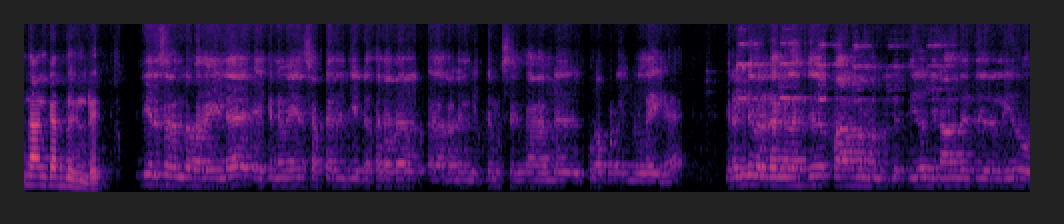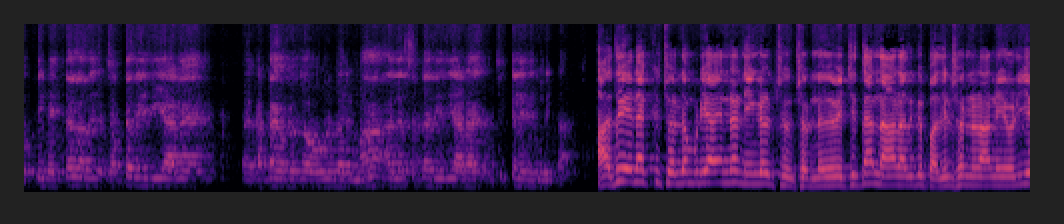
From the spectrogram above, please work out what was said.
நான் கருதுகின்றேன். குடியரசர் என்ற வகையில ஏற்கனவே சட்ட தலைவர் ரணில் விக்ரமசிங்க என்று கூறப்படும் நிலையில இரண்டு வருடங்களுக்கு பாராளுமன்றத்திலேயோ ஜனாதிபதி தேர்தலையோ ஒத்தி வைத்தால் அது சட்ட ரீதியான அது எனக்கு சொல்ல முடியாது என்றால் நீங்கள் சொ- சொன்னதை வச்சு தான் நான் அதுக்கு பதில் சொன்ன நானே ஒழிய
